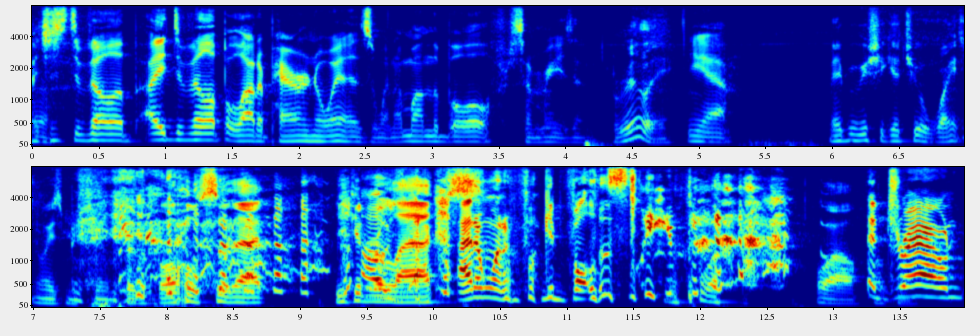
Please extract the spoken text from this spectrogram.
I just develop I develop a lot of paranoias when I'm on the bowl for some reason. Really? Yeah. Maybe we should get you a white noise machine for the bowl so that you can Oh, relax. I don't want to fucking fall asleep Wow. and okay. drown.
